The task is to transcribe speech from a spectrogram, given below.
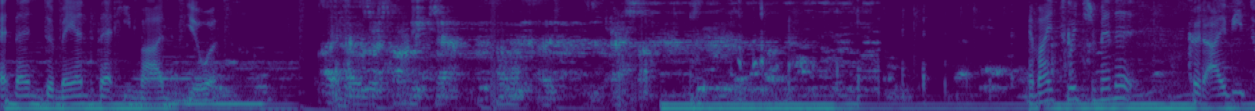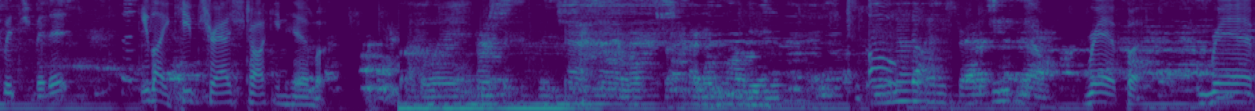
And then demand that he mods you. I was responding to someone decided to trash talk. Am I Twitch Minute? Could I be Twitch Minute? said Eli, keep trash talking him. By the way, in chat, no, I won't start. I don't to be in. Oh, Do you know no. any strategy? No. Rip. Rip.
